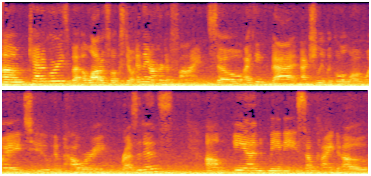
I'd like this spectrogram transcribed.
um, categories, but a lot of folks don't, and they are hard to find. So I think that actually would go a long way to empowering residents um, and maybe some kind of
